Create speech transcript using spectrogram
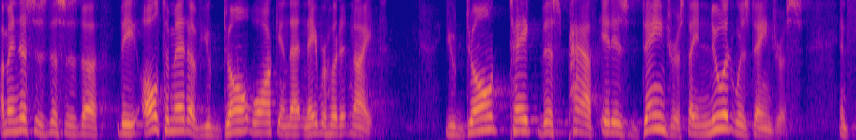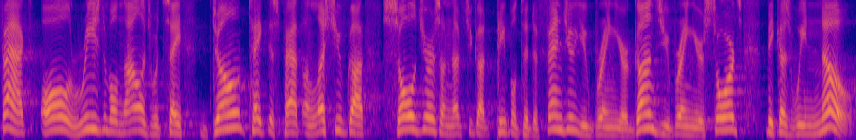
I mean, this is, this is the, the ultimate of you don't walk in that neighborhood at night. You don't take this path. It is dangerous. They knew it was dangerous. In fact, all reasonable knowledge would say don't take this path unless you've got soldiers, unless you've got people to defend you. You bring your guns, you bring your swords, because we know,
